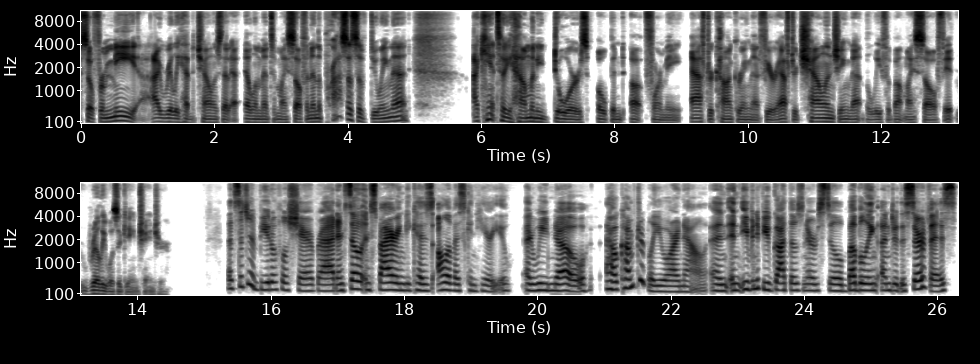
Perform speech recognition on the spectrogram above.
so for me, I really had to challenge that element of myself. And in the process of doing that, I can't tell you how many doors opened up for me after conquering that fear, after challenging that belief about myself. It really was a game changer. That's such a beautiful share, Brad, and so inspiring because all of us can hear you and we know how comfortable you are now. And and even if you've got those nerves still bubbling under the surface,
